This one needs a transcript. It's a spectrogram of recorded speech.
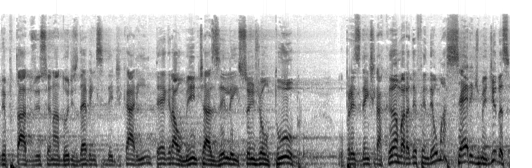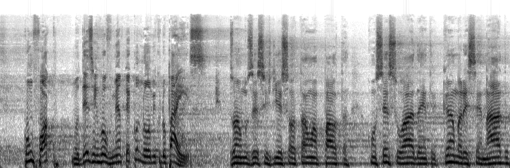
deputados e senadores devem se dedicar integralmente às eleições de outubro. O presidente da Câmara defendeu uma série de medidas com foco no desenvolvimento econômico do país. Vamos esses dias soltar uma pauta consensuada entre Câmara e Senado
